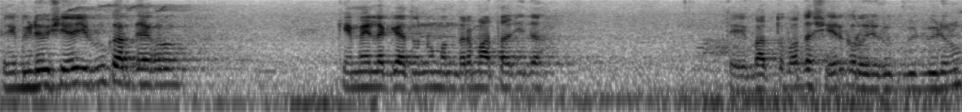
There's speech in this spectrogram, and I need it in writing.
ਤੇ ਵੀਡੀਓ ਸ਼ੇਅਰ ਜ਼ਰੂਰ ਕਰ ਦਿਆ ਕਰੋ, ਕਿਵੇਂ ਲੱਗਿਆ ਤੁਹਾਨੂੰ ਮੰਦਰ ਮਾਤਾ ਜੀ ਦਾ? ਤੇ ਵੱਧ ਤੋਂ ਵੱਧ ਸ਼ੇਅਰ ਕਰੋ ਜਰੂਰ ਵੀਡੀਓ ਨੂੰ।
